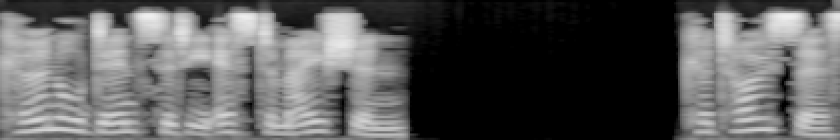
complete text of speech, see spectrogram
kernel density estimation kurtosis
